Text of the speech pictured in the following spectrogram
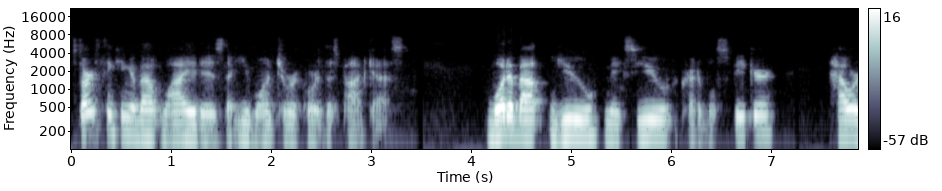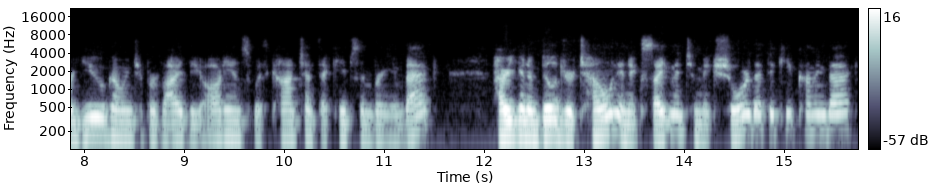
start thinking about why it is that you want to record this podcast. What about you makes you a credible speaker? How are you going to provide the audience with content that keeps them bringing back? How are you going to build your tone and excitement to make sure that they keep coming back?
